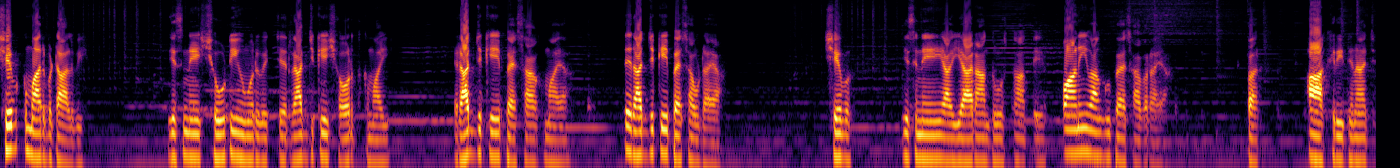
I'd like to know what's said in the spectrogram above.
ਸ਼ਿਵ ਕੁਮਾਰ ਬਟਾਲਵੀ, ਜਿਸ ਨੇ ਛੋਟੀ ਉਮਰ ਵਿੱਚ ਰੱਜ ਕੇ ਸ਼ੌਹਰਤ ਕਮਾਈ, ਰੱਜ ਕੇ ਪੈਸਾ ਕਮਾਇਆ ਤੇ ਰੱਜ ਕੇ ਪੈਸਾ ਉਡਾਇਆ। ਸ਼ਿਵ, ਜਿਸ ਨੇ ਯਾਰਾਂ ਦੋਸਤਾਂ ਤੇ ਪਾਣੀ ਵਾਂਗੂ ਪੈਸਾ ਵਰਾਇਆ, ਪਰ ਆਖਰੀ ਦਿਨਾਂ 'ਚ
